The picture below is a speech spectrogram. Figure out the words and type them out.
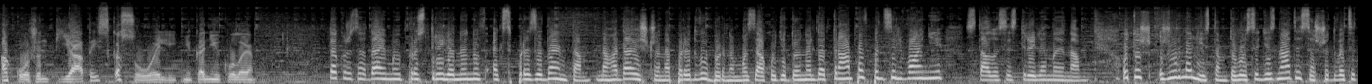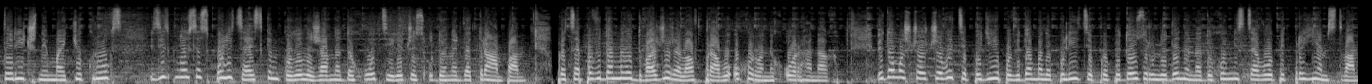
а кожен п'ятий скасовує літні канікули канікули. Також згадаємо і про стрілянину в екс-президента. Нагадаю, що на передвиборному заході Дональда Трампа в Пенсильванії сталося стрілянина. Отож, журналістам вдалося дізнатися, що 20-річний Меттю Крукс зіткнувся з поліцейським, коли лежав на даху, цілячись у Дональда Трампа. Про це повідомили два джерела в правоохоронних органах. Відомо, що очевидці події повідомили поліції про підозру людини на даху місцевого підприємства.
